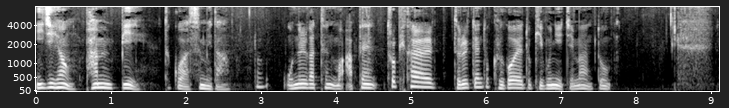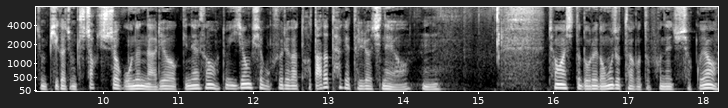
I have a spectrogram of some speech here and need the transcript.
이지형, 밤비 듣고 왔습니다. 오늘 같은 뭐 앞에 트로피칼 들을 땐 또 그거에도 기분이 있지만 또 좀 비가 좀 추적추적 오는 날이었긴 해서 또 이지영 씨의 목소리가 더 따뜻하게 들려지네요. 음. 청아 씨도 노래 너무 좋다고 또 보내주셨고요.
